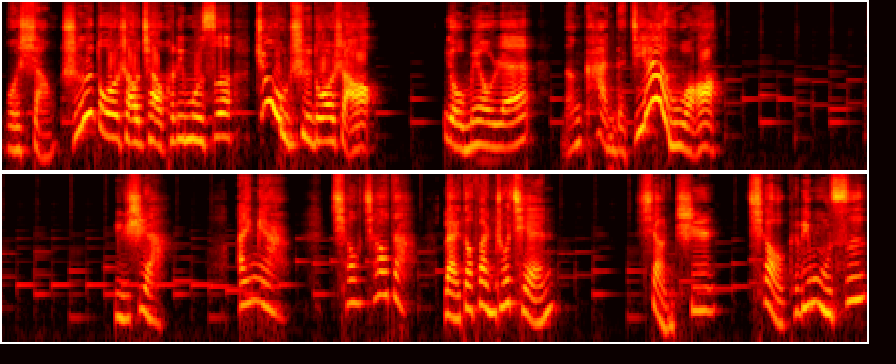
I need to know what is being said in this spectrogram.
我想吃多少巧克力慕斯就吃多少，有没有人能看得见我？于是啊，埃米尔悄悄的来到饭桌前，想吃巧克力慕斯。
